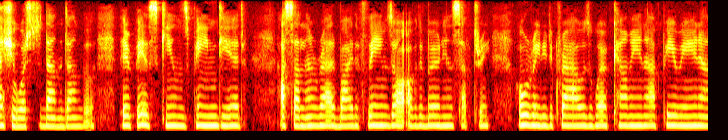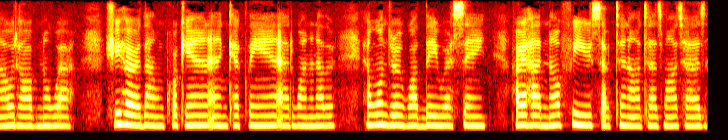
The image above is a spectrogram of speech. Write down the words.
as she watched them dangle, their pale skins painted a sullen red by the flames of the burning sceptre. Already the crowds were coming appearing out of nowhere. She heard them croaking and cackling at one another, and wondered what they were saying. Arya had no fear, except not as much as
